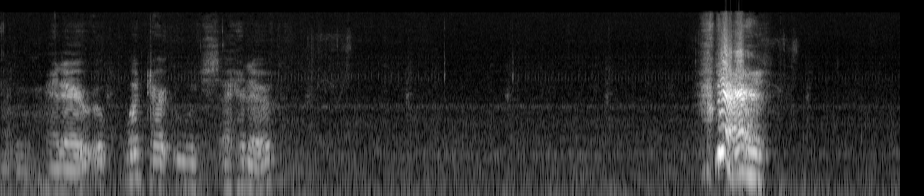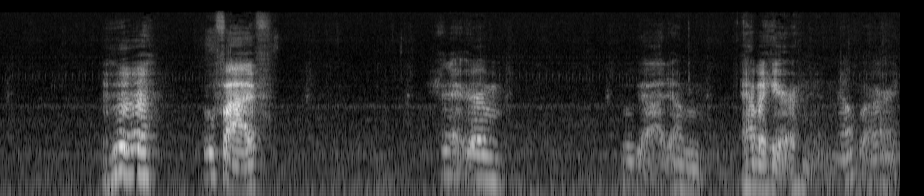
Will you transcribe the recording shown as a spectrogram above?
Um, hello. What are... Oops, uh, hello. Oh five. Um... Oh god, um... How about here? No, alright.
